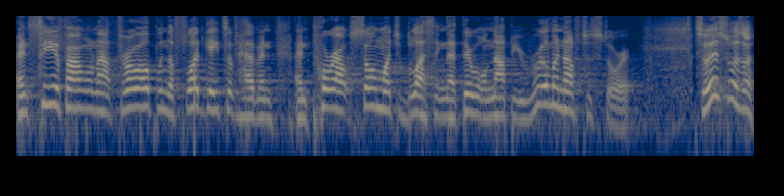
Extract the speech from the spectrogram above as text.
and see if i will not throw open the floodgates of heaven and pour out so much blessing that there will not be room enough to store it so this was a,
